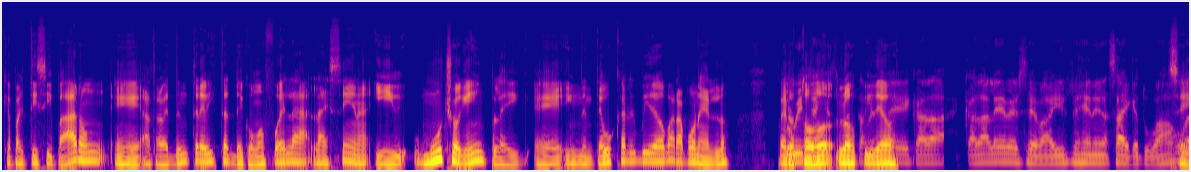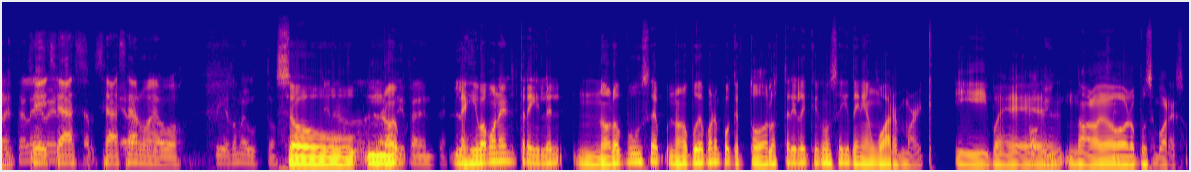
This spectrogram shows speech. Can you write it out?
que participaron eh, a través de entrevistas de cómo fue la, la escena y mucho gameplay. Eh, intenté buscar el video para ponerlo, pero todos los videos... Cada, cada level se va a ir regenerando. ¿Sabes? Que tú vas a Sí. jugar este Sí, level. se hace, se hace regenera nuevo. Sí, eso me gustó. So, Mira, no, diferente. les iba a poner el trailer, no lo puse, no lo pude poner porque todos los trailers que conseguí tenían watermark. Y pues no lo, lo puse por eso.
